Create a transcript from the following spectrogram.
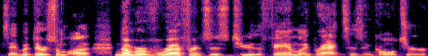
say, but there was some uh, number of references to the family practices and culture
